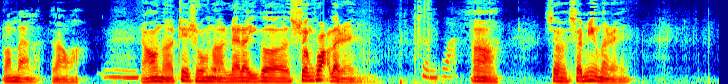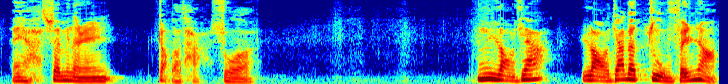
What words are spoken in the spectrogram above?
装扮的，知道吗？嗯，然后呢，这时候呢来了一个算卦的人算卦。啊，算算命的人。哎呀，算命的人找到他说：“你老家老家的祖坟上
